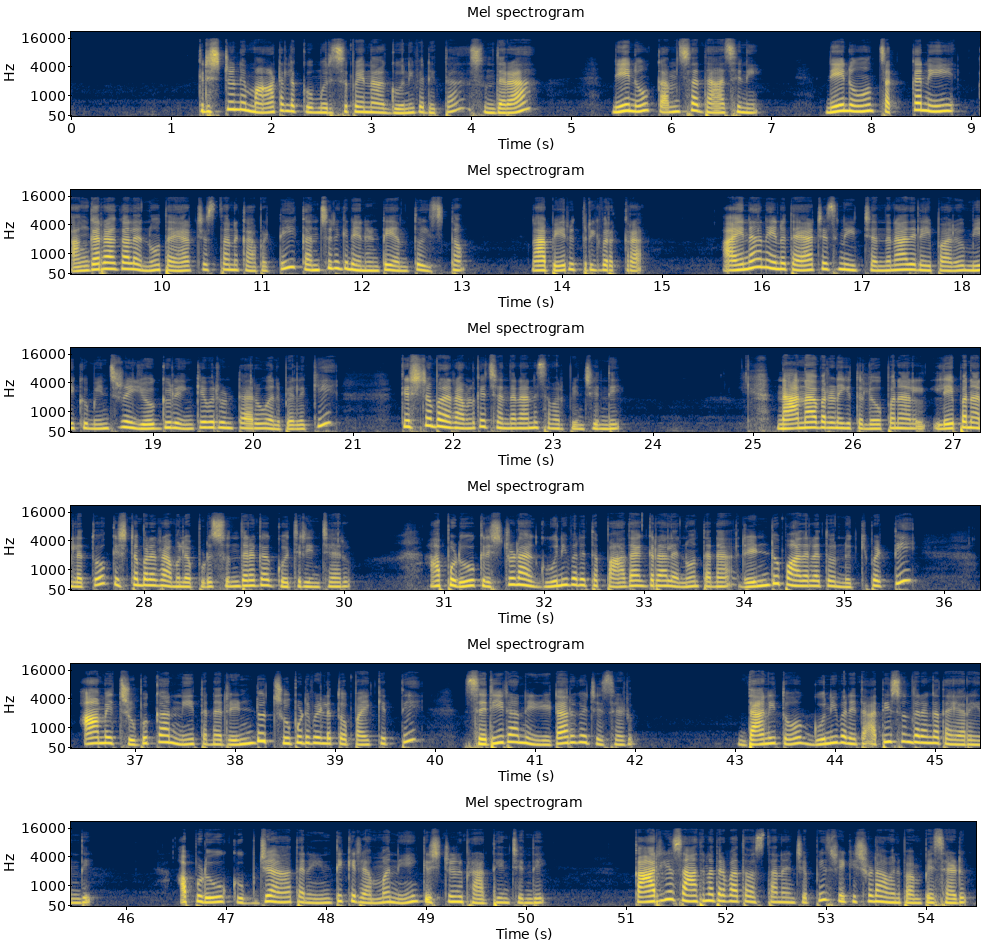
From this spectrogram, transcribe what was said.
కృష్ణుని మాటలకు మురిసిపోయిన గూనివనిత సుందరా నేను కంస దాసిని నేను చక్కని అంగరాగాలను తయారు చేస్తాను కాబట్టి కంచునికి నేనంటే ఎంతో ఇష్టం. నా పేరు త్రివ్రక్ర. అయినా నేను తయారు చేసిన ఈ చందనాది లేపాలు మీకు మించిన యోగ్యులు ఇంకెవరుంటారు అని పిలికి కృష్ణ బలరాములకి చందనాన్ని సమర్పించింది. నానావరణయుత లోపన లేపనాలతో కృష్ణబలరాములప్పుడు సుందరగా సుందరంగా గోచరించారు. అప్పుడు కృష్ణుడు ఆ గూనివరిత పాదాగ్రాలను తన రెండు పాదాలతో నొక్కిపెట్టి ఆమె చుబుకాన్ని తన రెండు చూపుడు వేళ్ళతో పైకెత్తి శరీరాన్ని నిటారుగా చేశాడు. దానితో గూనివనిత అతి సుందరంగా తయారైంది. అప్పుడు కుబ్జ తన ఇంటికి రమ్మని కృష్ణుని ప్రార్థించింది. కార్య సాధన తర్వాత వస్తానని చెప్పి శ్రీకృష్ణుడు ఆమెను పంపేశాడు.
